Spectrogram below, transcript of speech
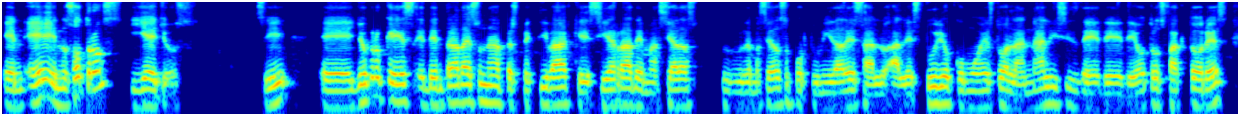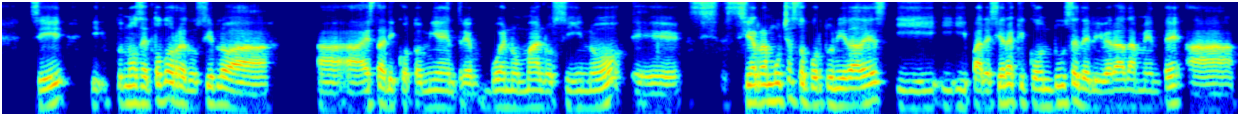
en, en nosotros y ellos, ¿sí? Eh, yo creo que es, de entrada es una perspectiva que cierra demasiadas, demasiadas oportunidades al, estudio como esto, al análisis de, otros factores, ¿sí? Y no sé, todo reducirlo a, esta dicotomía entre bueno, malo, sí, no, eh, cierra muchas oportunidades y, y, pareciera que conduce deliberadamente a,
